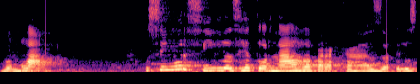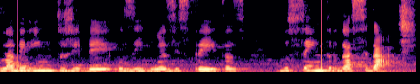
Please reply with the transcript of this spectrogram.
Vamos lá. O senhor Silas retornava para casa pelos labirintos de becos e ruas estreitas do centro da cidade.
